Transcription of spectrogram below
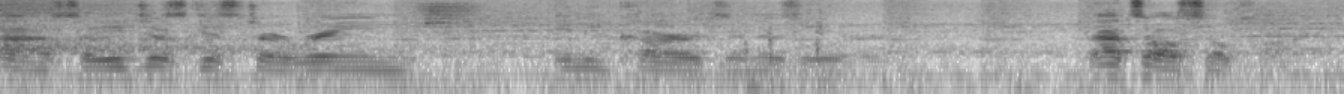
Ah, so he just gets to arrange any cards in his order. That's also fine.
